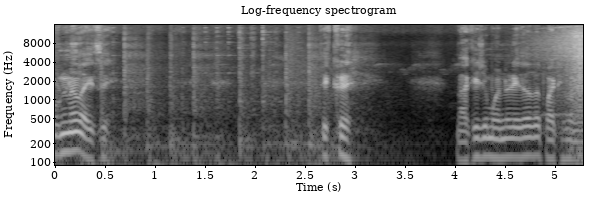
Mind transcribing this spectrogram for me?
पूर्ण जायचं आहे तिकडे. बाकीची मंडळी येतात पाठीमागे.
